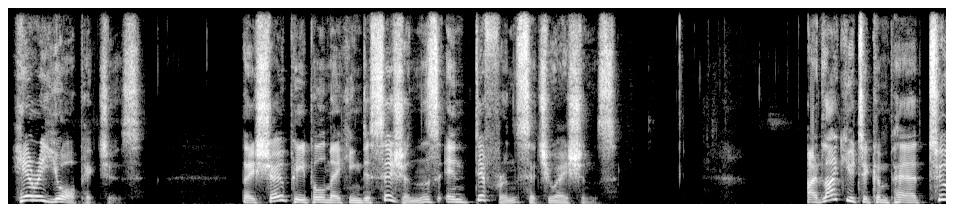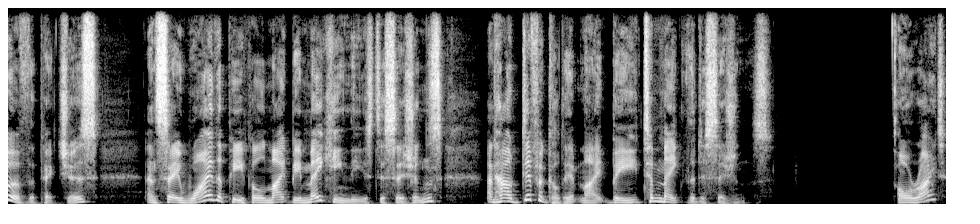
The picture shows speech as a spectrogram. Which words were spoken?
here are your pictures. They show people making decisions in different situations. I'd like you to compare two of the pictures and say why the people might be making these decisions and how difficult it might be to make the decisions. All right?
